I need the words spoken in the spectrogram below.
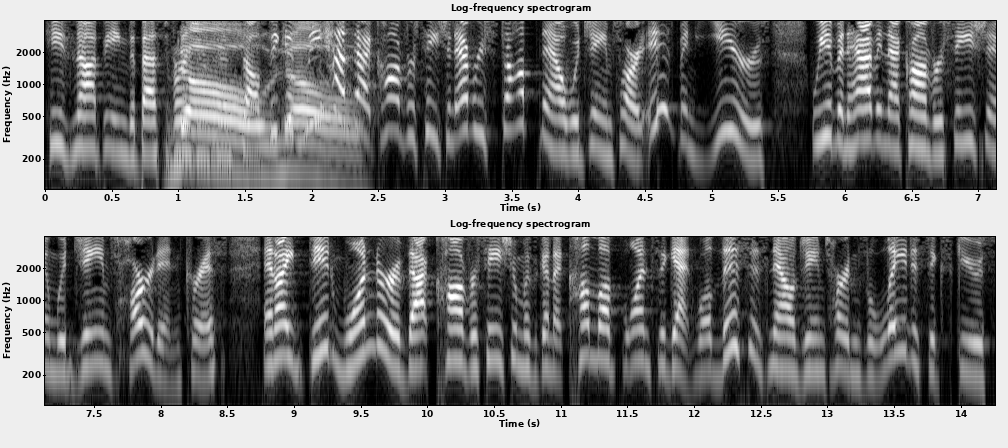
he's not being the best version no, of himself. Because no. we have that conversation every stop now with James Harden. It has been years we have been having that conversation with James Harden, Chris, and I did wonder if that conversation was going to come up once again. Well, this is now James Harden's latest excuse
